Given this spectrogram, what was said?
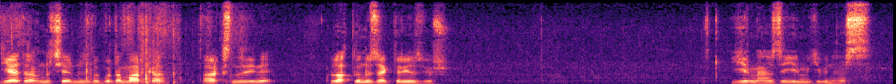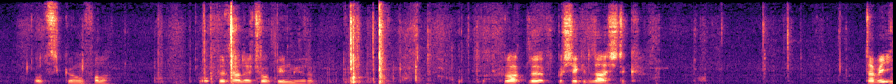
Diğer tarafında çevremizde burada marka arkasında yine kulaklığın özellikleri yazıyor. 20 Hz, 22 bin Hz, 32 ohm falan. O detayları çok bilmiyorum. Kulaklığı bu şekilde açtık. Tabi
